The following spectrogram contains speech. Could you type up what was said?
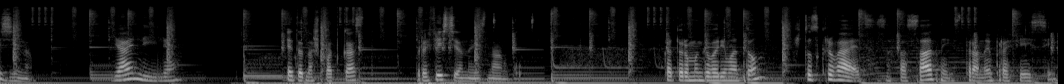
Я Зина. Я Лиля. Это наш подкаст «Профессия наизнанку», в котором мы говорим о том, что скрывается за фасадной стороной профессии.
